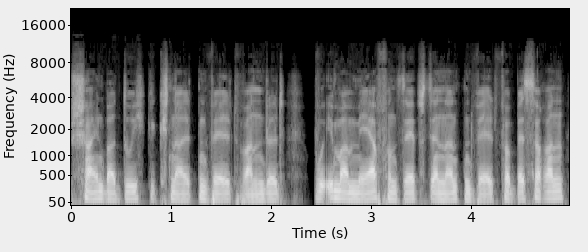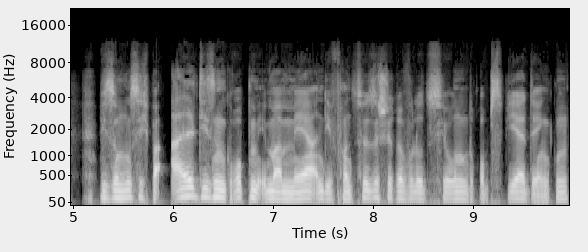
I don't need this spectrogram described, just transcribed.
scheinbar durchgeknallten Welt wandelt, wo immer mehr von selbsternannten Weltverbesserern, wieso muss ich bei all diesen Gruppen immer mehr an die französische Revolution und Robespierre denken,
